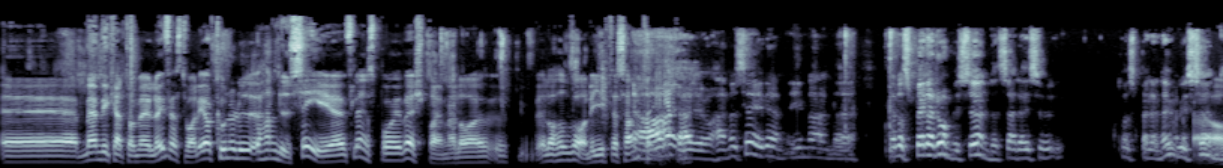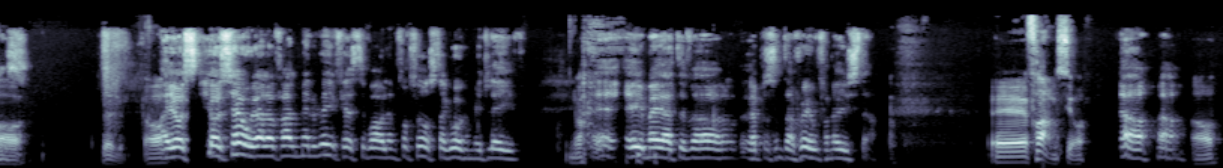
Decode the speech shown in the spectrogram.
eh, eh, men vi kan ta Melodifestivalen. Ja, kunde du, hann du se Flensburg-Veszprem eller, eller hur var det? Gick det samtidigt? Ja, ja jag hann se den innan. Eh, eller spelade de i söndags? Ja, det så, de spelade nog i söndags. Ja. Ja. jag, jag såg i alla fall Melodifestivalen för första gången i mitt liv. Ja. Eh, I och med att det var representation från Ystad. Eh, Frans ja. Ja, ja. ja.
